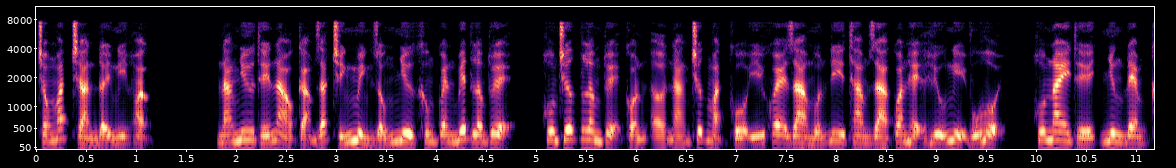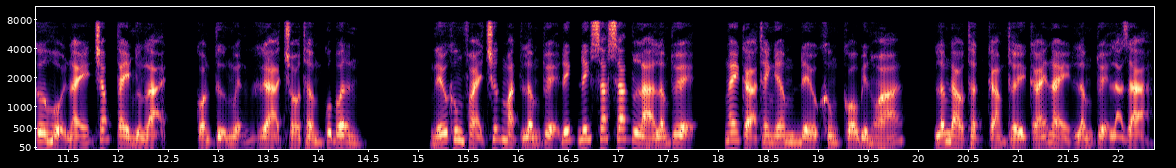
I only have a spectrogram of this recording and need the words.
trong mắt tràn đầy nghi hoặc. Nàng như thế nào cảm giác chính mình giống như không quen biết Lâm Tuệ, hôm trước Lâm Tuệ còn ở nàng trước mặt cố ý khoe ra muốn đi tham gia quan hệ hữu nghị vũ hội, hôm nay thế nhưng đem cơ hội này chắp tay nhường lại, còn tự nguyện gả cho thẩm quốc bân. Nếu không phải trước mặt Lâm Tuệ đích đích xác xác là Lâm Tuệ, ngay cả thanh âm đều không có biến hóa, Lâm Đào thật cảm thấy cái này Lâm Tuệ là giả.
